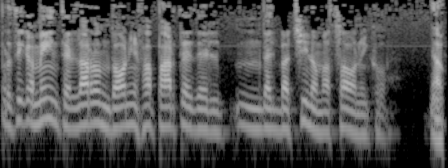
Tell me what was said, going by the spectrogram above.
Praticamente la Rondonia fa parte del, del bacino amazzonico. Ho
